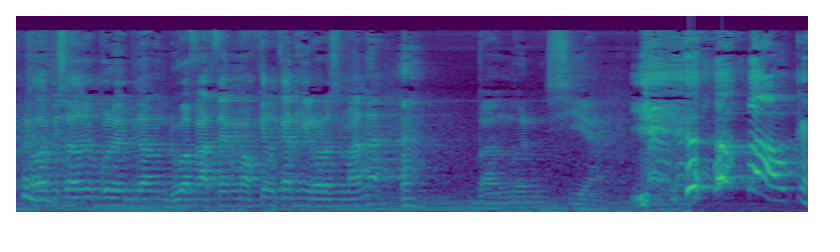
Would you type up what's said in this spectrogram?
Kalau misalnya boleh bilang dua kata yang mewakilkan hero Lesmana bangun siang Iya. Oke,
